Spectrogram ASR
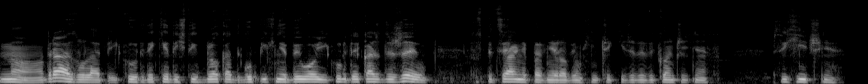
No, od razu lepiej, kurde, kiedyś tych blokad głupich nie było i kurde każdy żył. To specjalnie pewnie robią Chińczyki, żeby wykończyć nas psychicznie.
